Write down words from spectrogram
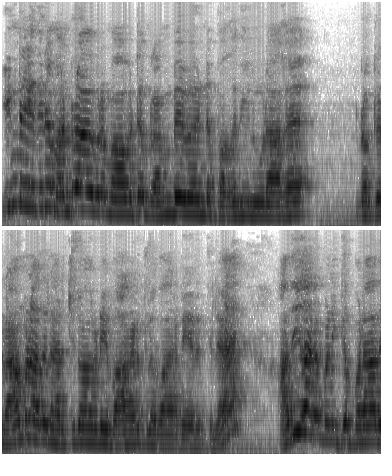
இன்றைய தினம் அனுராதபுரம் மாவட்டம் ரம்பேவேண்ட பகுதியினூடாக டாக்டர் ராமநாதன் அர்ச்சுனாவுடைய வாகனத்தில் வார நேரத்தில் அதிகாரம் அளிக்கப்படாத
